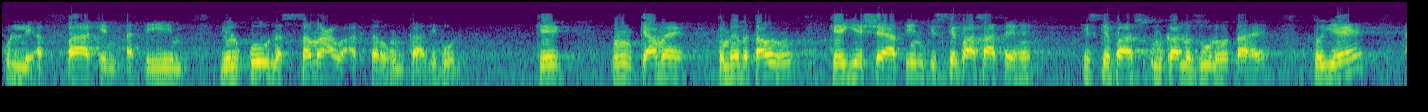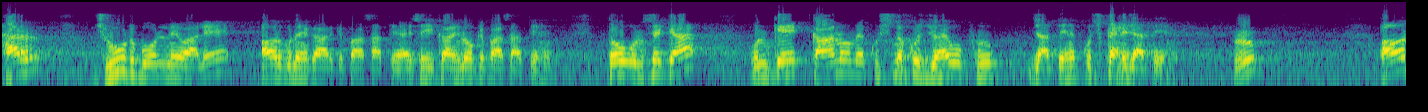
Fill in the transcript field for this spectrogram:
كل افاق اتیم یلقون السمع واکثرهم كاذبون کہ کیا میں تمہیں بتاؤں کہ یہ شیاطین کس کے پاس آتے ہیں؟ کس کے پاس ان کا نزول ہوتا ہے، تو یہ ہر جھوٹ بولنے والے اور گنہگار کے پاس آتے ہیں، ایسے ہی کاہنوں کے پاس آتے ہیں۔ تو ان سے کیا؟ ان کے کانوں میں کچھ نہ کچھ جو ہے وہ پھونک جاتے ہیں، کچھ کہہ جاتے ہیں۔ اور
